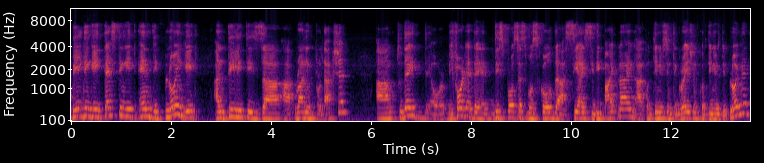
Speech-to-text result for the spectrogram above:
building it, testing it, and deploying it until it is uh, uh, running production. Um, today, or before that, this process was called the CI/CD pipeline, uh, continuous integration, continuous deployment,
